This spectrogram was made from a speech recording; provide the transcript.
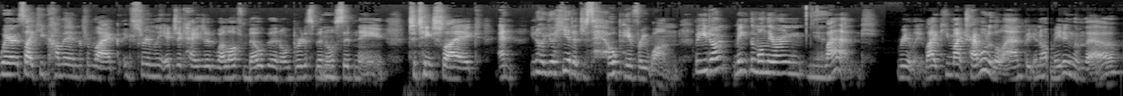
Where it's like you come in from like extremely educated, well off Melbourne or Brisbane or Mm. Sydney to teach like, and you know, you're here to just help everyone, but you don't meet them on their own Yeah. land, really. Like you might travel to the land, but you're not meeting them there.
